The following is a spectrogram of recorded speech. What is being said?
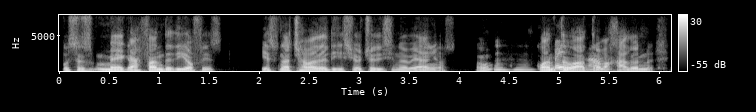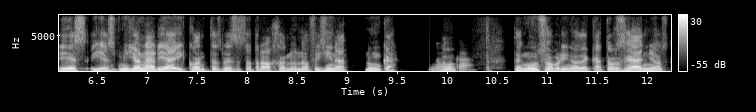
pues es mega fan de The Office y es una chava de 18, 19 años, ¿no? ¿Cuánto ha trabajado en, y es, y es millonaria y cuántas veces ha trabajado en una oficina? Nunca. Nunca. Tengo un sobrino de 14 años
